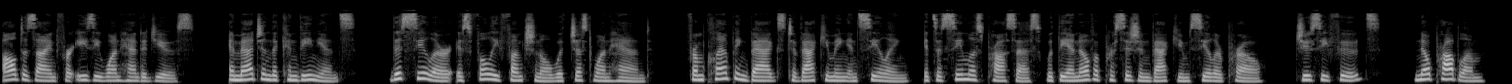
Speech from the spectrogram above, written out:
all designed for easy one-handed use. Imagine the convenience. This sealer is fully functional with just one hand. From clamping bags to vacuuming and sealing, it's a seamless process with the Anova Precision Vacuum Sealer Pro. Juicy foods? No problem.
